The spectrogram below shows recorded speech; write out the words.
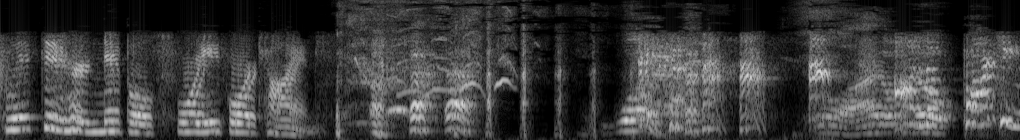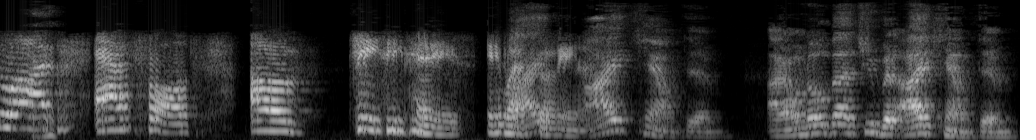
twisted her nipples 44 times. Whoa. well, I don't on know. the parking lot asphalt of J.C. Penney's in West I, Covina. I count them. I don't know about you, but I count them.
